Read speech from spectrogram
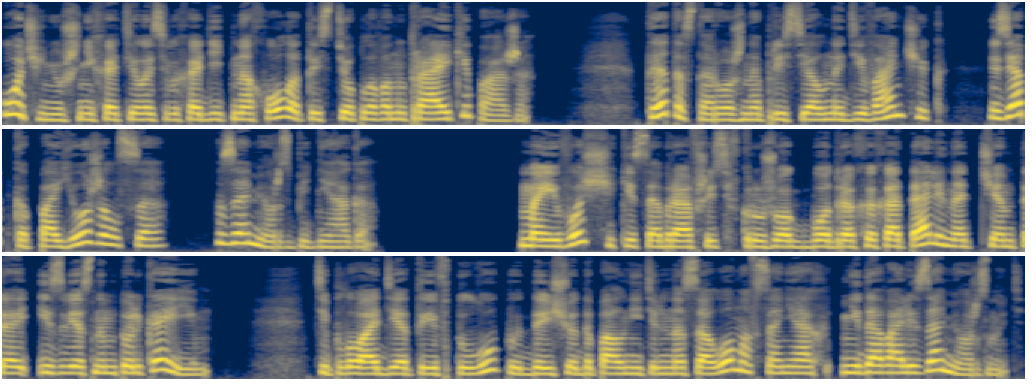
очень уж не хотелось выходить на холод из теплого нутра экипажа. Тед осторожно присел на диванчик, зябко поежился, замерз бедняга. Мои возчики, собравшись в кружок, бодро хохотали над чем-то известным только им. Тепло одетые в тулупы, да еще дополнительно солома в санях, не давали замерзнуть.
